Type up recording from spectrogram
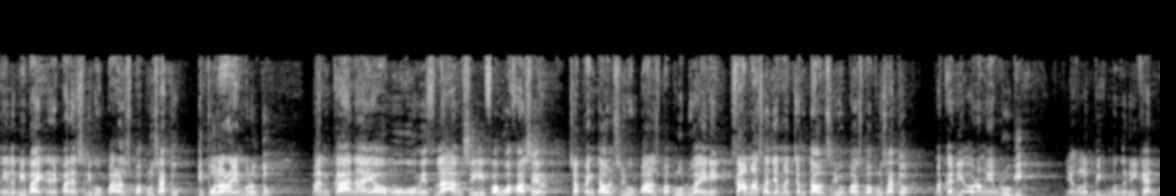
ini lebih baik daripada 1441, itulah orang yang beruntung. Man kana yaumuhu mithla amsihi fahuwa khasir. Siapa yang tahun 1442 ini sama saja macam tahun 1441, maka dia orang yang rugi. Yang lebih mengerikan,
